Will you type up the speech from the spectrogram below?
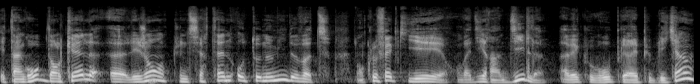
est un groupe dans lequel euh, les gens ont une certaine autonomie de vote. Donc le fait qu'il y ait, on va dire, un deal avec le groupe Les Républicains,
